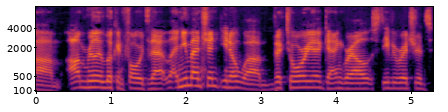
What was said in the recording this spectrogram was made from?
um, I'm really looking forward to that. And you mentioned, you know, um, Victoria, Gangrel, Stevie Richards.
